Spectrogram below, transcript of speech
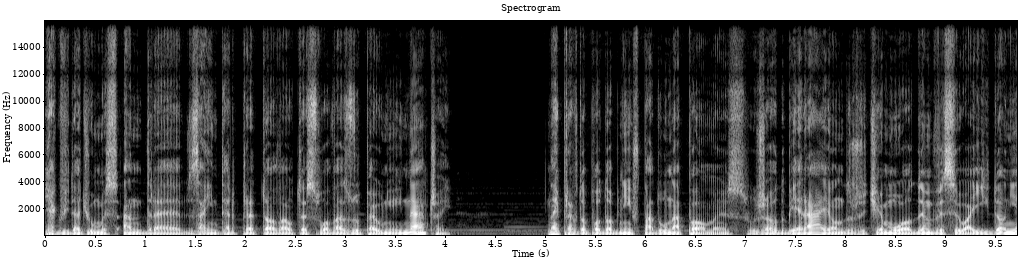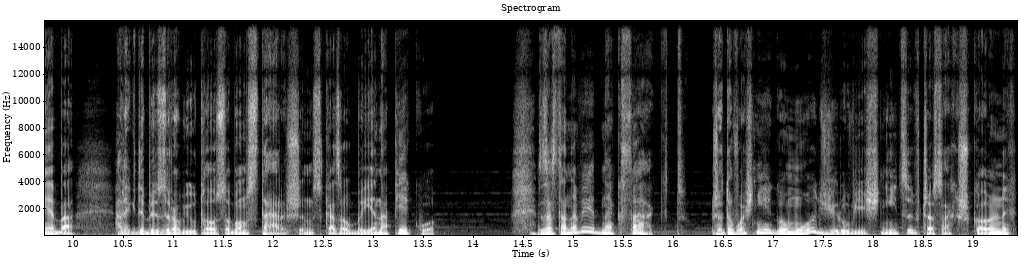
Jak widać, umysł André zainterpretował te słowa zupełnie inaczej. Najprawdopodobniej wpadł na pomysł, że odbierając życie młodym, wysyła ich do nieba, ale gdyby zrobił to osobom starszym, skazałby je na piekło. Zastanawia jednak fakt, że to właśnie jego młodzi rówieśnicy w czasach szkolnych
